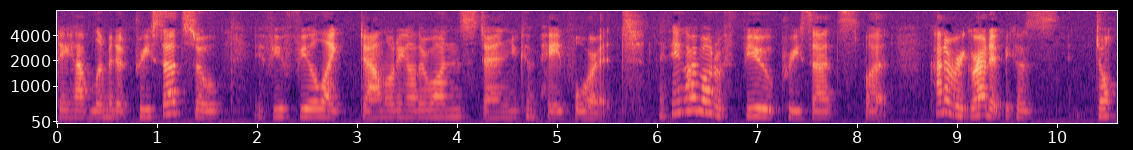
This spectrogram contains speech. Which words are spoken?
they have limited presets, so if you feel like downloading other ones, then you can pay for it. I think I bought a few presets, but kind of regret it because I don't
